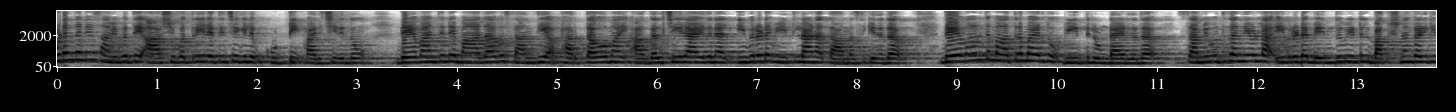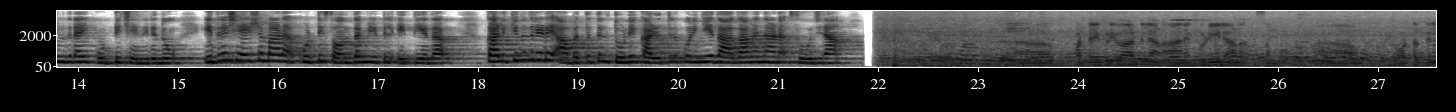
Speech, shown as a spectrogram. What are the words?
ഉടൻ തന്നെ സമീപത്തെ ആശുപത്രിയിൽ എത്തിച്ചെങ്കിലും കുട്ടി മരിച്ചിരുന്നു. ദേവാനന്ദന്റെ മാതാവ് സന്ധ്യ ഭർത്താവുമായി അകൽച്ചയിലായതിനാൽ ഇവരുടെ വീട്ടിലാണ് താമസിക്കുന്നത്. ദേവാനന്ദ് മാത്രമായിരുന്നു വീട്ടിലുണ്ടായിരുന്നത്. സമീപത്ത് തന്നെയുള്ള ഇവരുടെ ബന്ധു വീട്ടിൽ ഭക്ഷണം കഴിക്കുന്നതിനായി കുട്ടി ചെന്നിരുന്നു. ഇതിനുശേഷമാണ് കുട്ടി സ്വന്തം വീട്ടിൽ എത്തിയത്. കളിക്കുന്നതിനിടെ അബദ്ധത്തിൽ തുണി കഴുത്തിൽ കുരുങ്ങിയതാകാമെന്നാണ് സൂചന. പട്ടയക്കുടി വാർഡിലാണ് ആനക്കുഴിയിലാണ് സംഭവം. തോട്ടത്തിൽ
